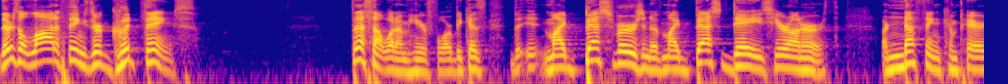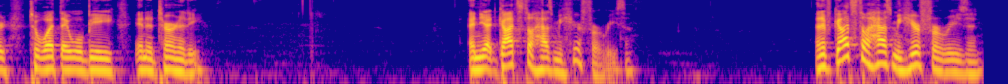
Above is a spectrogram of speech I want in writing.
there's a lot of things, they're good things. But that's not what I'm here for because the, it, my best version of my best days here on earth are nothing compared to what they will be in eternity. And yet, God still has me here for a reason. And if God still has me here for a reason,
